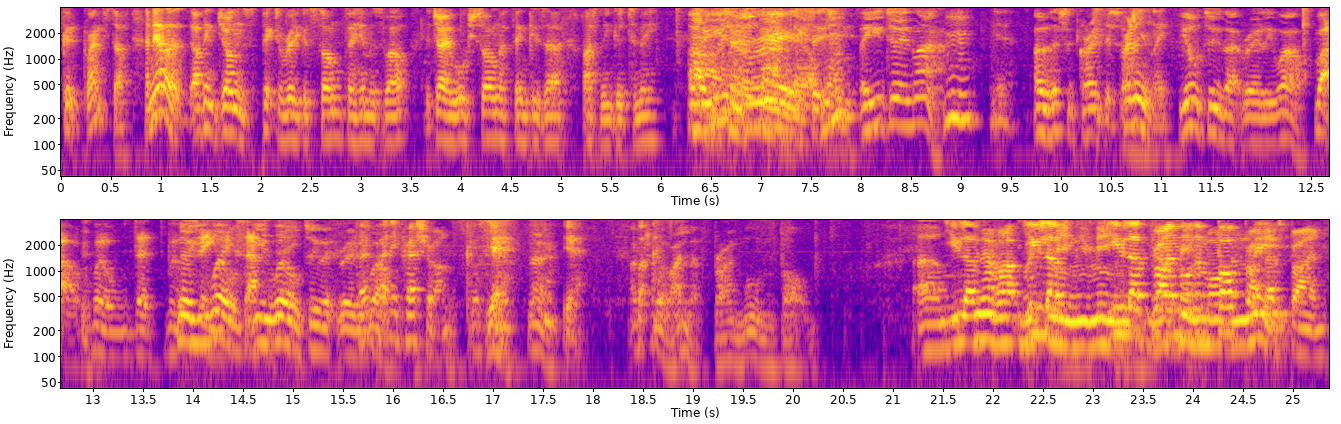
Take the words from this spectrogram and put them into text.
good great stuff and the other I think Jon's picked a really good song for him as well the Joe Walsh song I think is uh, Life's Been Good to Me Oh, you Oh, do that? really suits. Are you doing that? Mm, yeah. Oh, that's a great Does it song. brilliantly. You'll do that really well. Well, we'll the, we'll no, see you will. next Saturday. You will do it really Don't well. put any pressure on. We'll see. Yeah, No, yeah. But- well, I love Brian more than Bob. Um, You love No, what, what you love you mean? You mean you love Brian more than more Bob than Bob loves Brian.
